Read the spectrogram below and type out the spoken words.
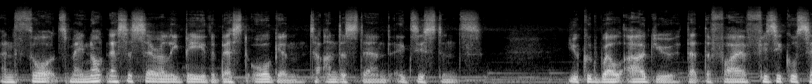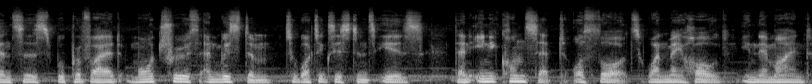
and thoughts may not necessarily be the best organ to understand existence. You could well argue that the five physical senses will provide more truth and wisdom to what existence is than any concept or thoughts one may hold in their mind.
